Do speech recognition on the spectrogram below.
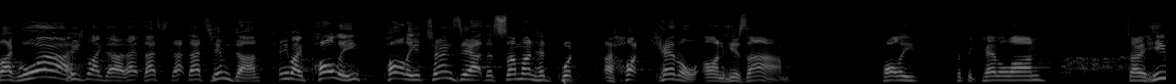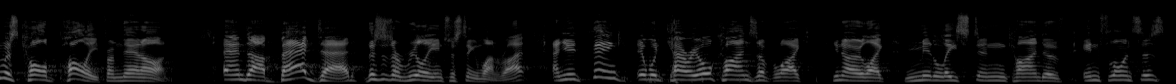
like, wow, he's like, that, that's, that, that's him done. Anyway, Polly, Polly, it turns out that someone had put a hot kettle on his arm. Polly put the kettle on. So he was called Polly from then on. And uh, Baghdad, this is a really interesting one, right? And you'd think it would carry all kinds of like, you know, like Middle Eastern kind of influences.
